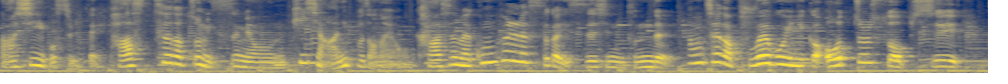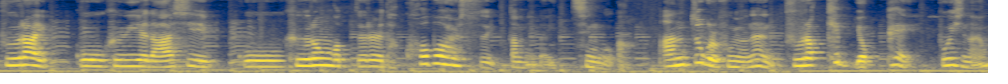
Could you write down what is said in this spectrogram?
나시 입었을 때 바스트가 좀 있으면 핏이 안 이쁘잖아요. 가슴에 콤플렉스가 있으신 분들 상체가 부해 보이니까 어쩔 수 없이 브라 입고 그 위에 나시 입고 그런 것들을 다 커버할 수 있답니다. 이 친구가. 안쪽을 보면은 브라캡 옆에 보이시나요?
